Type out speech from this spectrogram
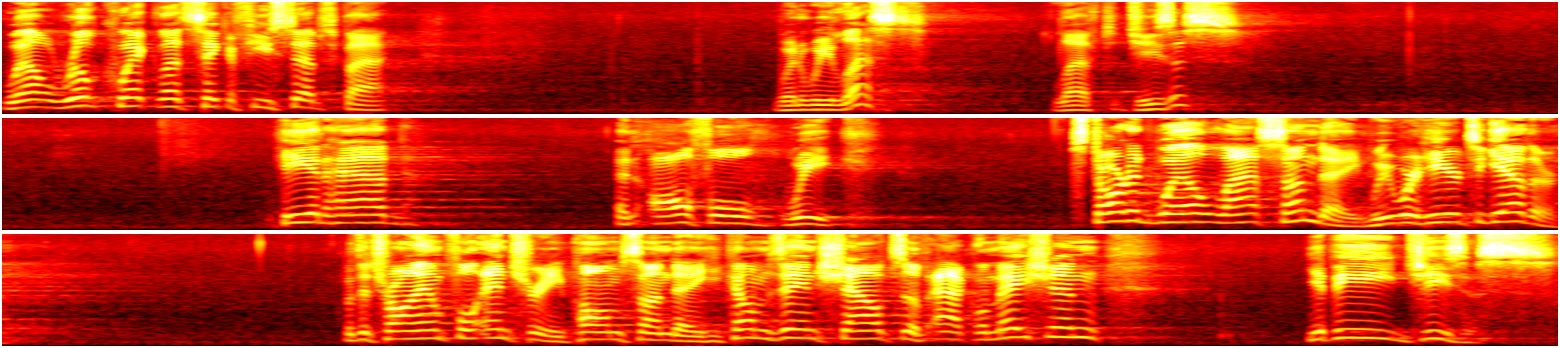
Well, real quick, let's take a few steps back. When we left, left Jesus, he had had an awful week. Started well last Sunday. We were here together with a triumphal entry, Palm Sunday. He comes in, shouts of acclamation, Yippee, Jesus.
